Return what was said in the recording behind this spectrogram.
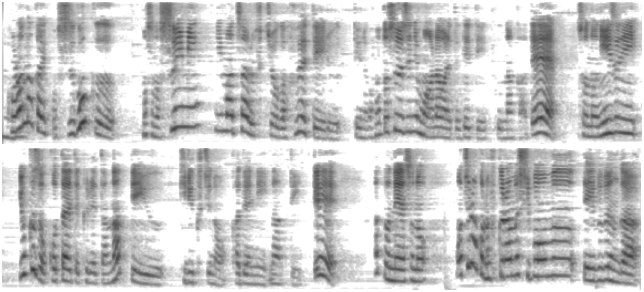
うんコロナ禍以降すごく、もうその睡眠にまつわる不調が増えているっていうのが本当数字にも現れて出ていく中で、そのニーズによくぞ答えてくれたなっていう切り口の家電になっていて、あとね、その、もちろんこの膨らむ脂肪無っていう部分が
